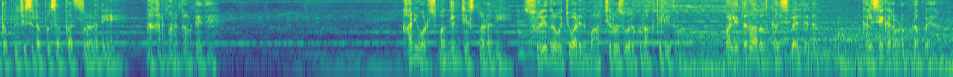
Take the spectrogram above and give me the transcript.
తప్పులు చేసి డబ్బులు సంపాదిస్తున్నాడని నాకు అనుమానంగా ఉండేది. కానీ వాడు స్మగ్లింగ్ చేస్తున్నాడని సురేంద్ర వచ్చి వాడిని మార్చే రోజు వరకు నాకు తెలియదు వాళ్ళిద్దరూ ఆ రోజు కలిసి బయలుదేరారు. కలిసే కనబడకుండా పోయారు.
